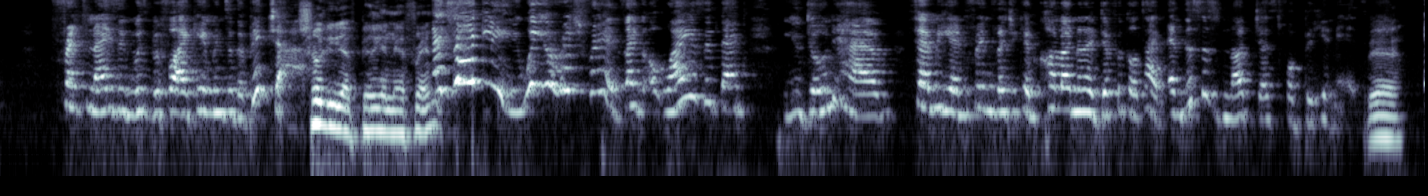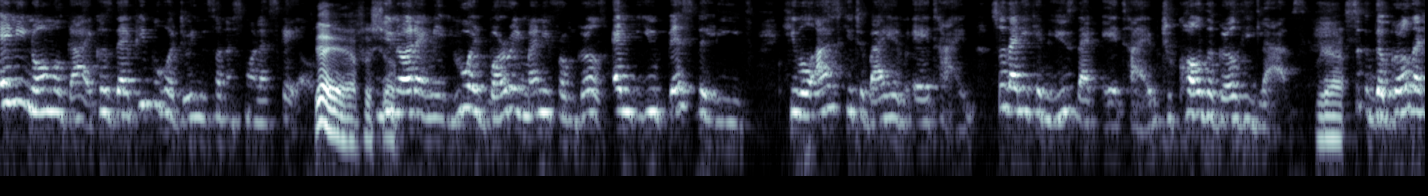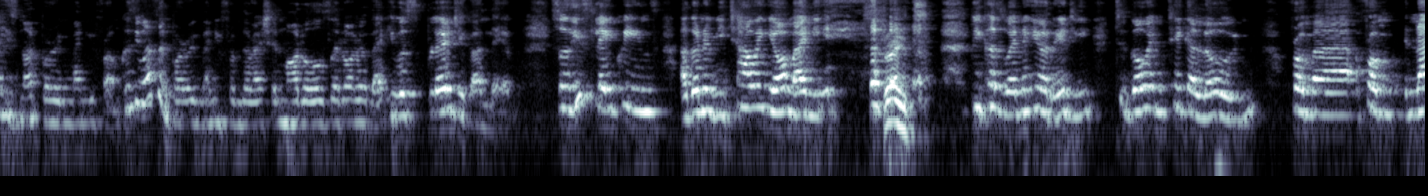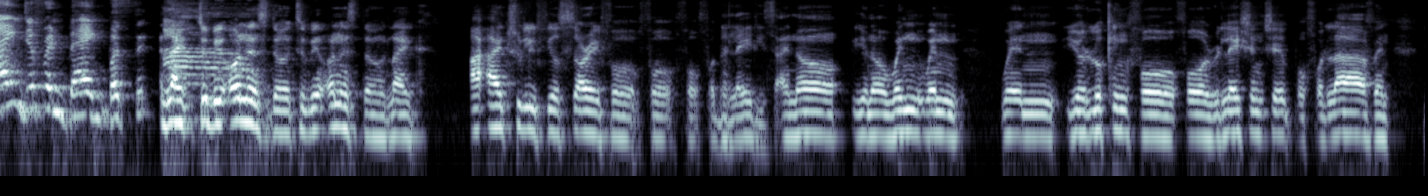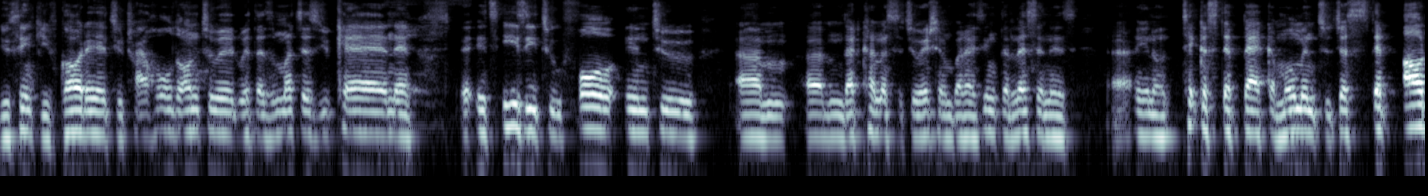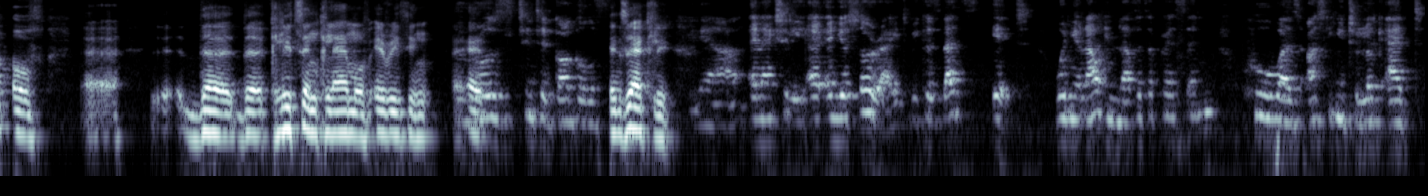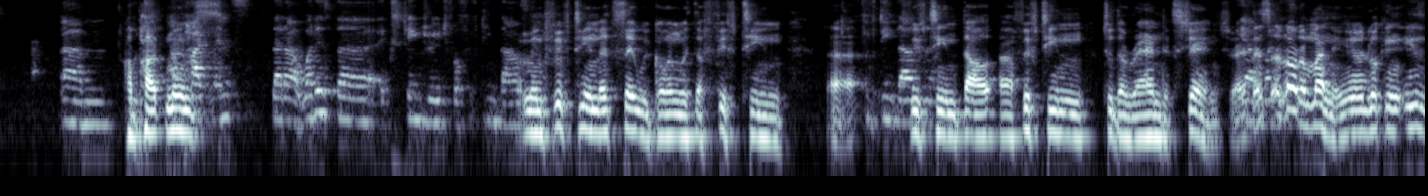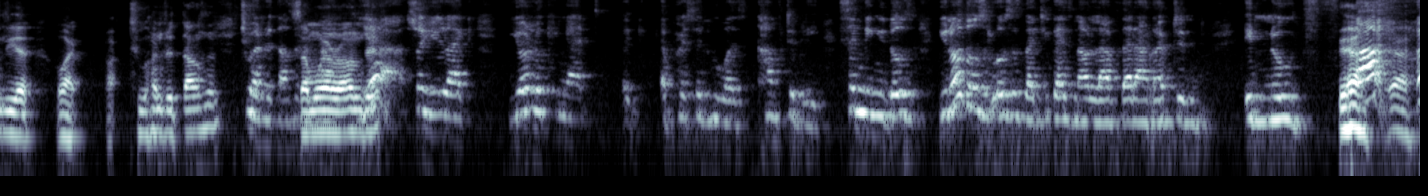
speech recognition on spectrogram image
fraternizing with before I came into the picture? Surely you have billionaire friends. Exactly. We're your rich friends. Like, why is it that you don't have family and friends that you can call on in a difficult time? And this is not just for billionaires. Yeah, Any normal guy, because there are people who are doing this on a smaller scale. yeah, yeah, for sure. You know what I mean? Who are borrowing money from girls. And you best believe he will ask you to buy him airtime so that he can use that airtime to call the girl he loves. yeah, So the girl that he's not borrowing money from, because he wasn't borrowing money from the Russian models and all of that. He was splurging on them. So these slave queens are going to be chowing your money straight. because when you're ready to go and take a loan from uh, from nine different banks. But th- like to be Ah. honest though, to be honest though, like I, I truly feel sorry for for for for the ladies. I know you know when when when you're looking for for a relationship or for love and you think you've got it, you try to hold on to it with as much as you can, and it's easy to fall into um, um, that kind of situation. But I think the lesson is, uh, you know, take a step back, a moment to just step out of uh, the the glitz and glam of everything. Rose tinted goggles. exactly. Yeah, and actually, and you're so right because that's it. When you're now in love with a person who was asking you to look at um, Apartments. apartments that are what is the exchange rate for fifteen I mean, 15, let's say we're going with the 15, uh, fifteen thousand. 15, thou- uh, 15 to the Rand exchange, right? Yeah, That's a lot of money. You're looking easily at what, what 200,000? Two hundred thousand. Somewhere around there. Yeah, so you like you're looking at like, a person who was comfortably sending you those, you know, those roses that you guys now love that are wrapped in in notes. Yeah, yeah.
